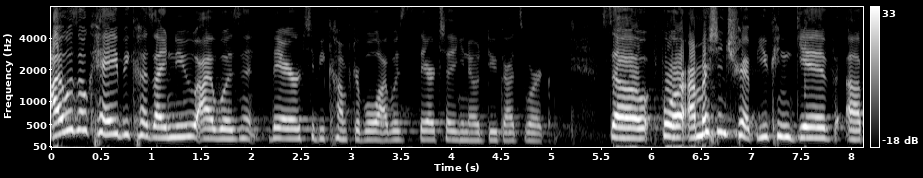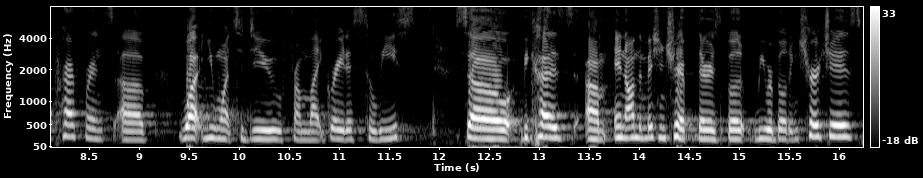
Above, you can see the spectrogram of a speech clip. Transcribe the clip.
I was okay because I knew I wasn't there to be comfortable. I was there to you know do God's work. So for our mission trip, you can give a preference of what you want to do from like greatest to least. So because um, and on the mission trip, there's we were building churches,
